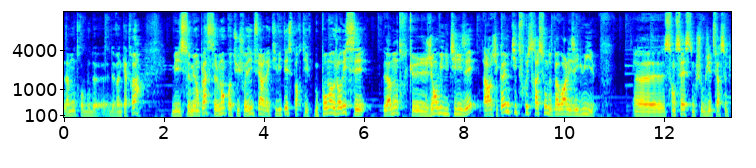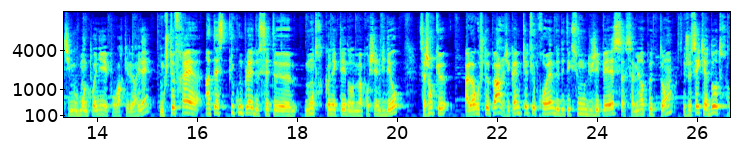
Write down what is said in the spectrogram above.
la, montre au bout de, 24 heures. Mais il se met en place seulement quand tu choisis de faire une activité sportive. Donc pour moi aujourd'hui, c'est la montre que j'ai envie d'utiliser. Alors j'ai quand même une petite frustration de ne pas voir les aiguilles euh, sans cesse, donc je suis obligé de faire ce petit mouvement de poignet pour voir quelle heure il est. Donc je te ferai un test plus complet de cette euh, montre connectée dans ma prochaine vidéo, sachant que à l'heure où je te parle, j'ai quand même quelques problèmes de détection du GPS, ça met un peu de temps. Je sais qu'il y a d'autres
